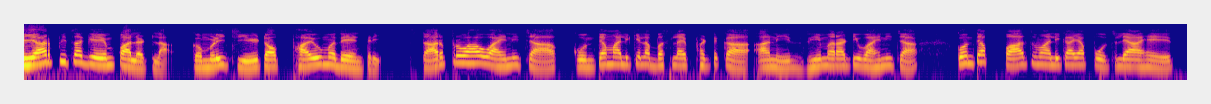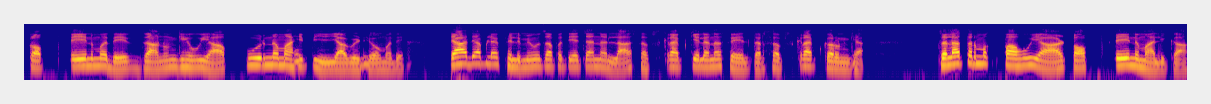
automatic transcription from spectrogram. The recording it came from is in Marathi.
टीआरपीचा गेम पालटला. कमळीची टॉप फाईव्हमध्ये एंट्री स्टार प्रवाह वाहिनीच्या कोणत्या मालिकेला बसलाय फटका आणि झी मराठी वाहिनीच्या कोणत्या पाच मालिका या पोचल्या आहेत? टॉप टेन मध्ये जाणून घेऊया पूर्ण माहिती या व्हिडिओमध्ये. त्याआधी आपल्या फिल्मी उचापती या चॅनलला सबस्क्राईब केलं नसेल तर सबस्क्राईब करून घ्या. चला तर मग पाहूया टॉप टेन मालिका.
